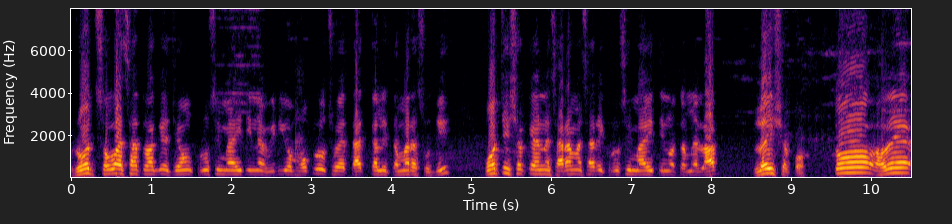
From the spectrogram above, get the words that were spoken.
રોજ સવા સાત વાગે જે હું કૃષિ માહિતીના વીડિયો મોકલું છું, એ તાત્કાલિક તમારા સુધી પહોંચી શકે અને સારામાં સારી કૃષિ માહિતીનો તમે લાભ લઈ શકો. તો હવે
